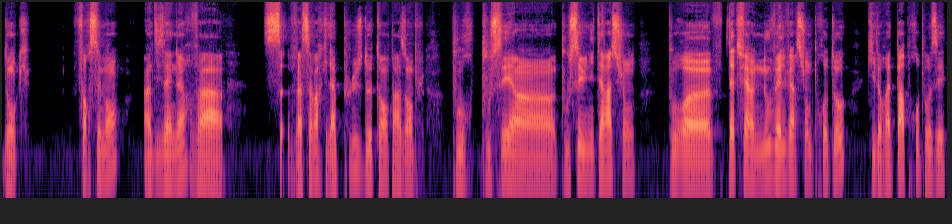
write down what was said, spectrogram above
Donc, forcément, un designer va, va savoir qu'il a plus de temps, par exemple, pour pousser, un, pousser une itération, pour euh, peut-être faire une nouvelle version de proto qu'il n'aurait pas proposé,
